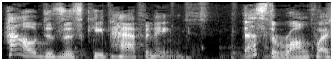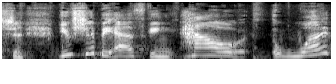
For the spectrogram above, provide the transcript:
How does this keep happening? That's the wrong question. You should be asking how, what,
